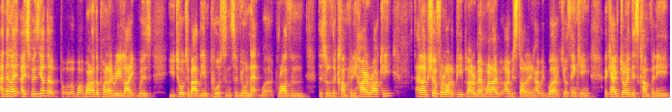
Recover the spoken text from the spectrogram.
And then I, I, suppose the other one other point I really like was you talked about the importance of your network rather than the sort of the company hierarchy. And I'm sure for a lot of people, I remember when I, I was starting out with work, you're thinking, okay, I've joined this company,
